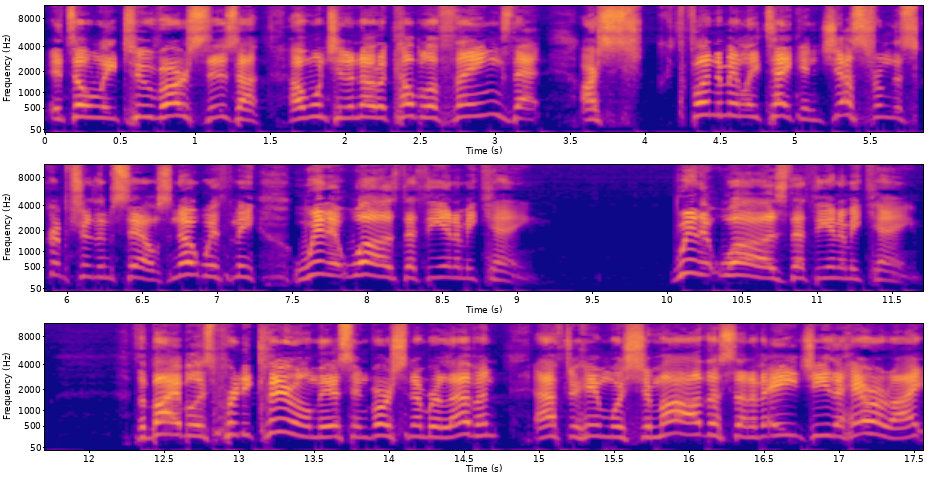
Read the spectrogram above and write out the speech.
it's only two verses, uh, I want you to note a couple of things that are fundamentally taken just from the scripture themselves. Note with me when it was that the enemy came. When it was that the enemy came. The Bible is pretty clear on this in verse number 11. After him was Shammah, the son of Ag, the Hararite.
